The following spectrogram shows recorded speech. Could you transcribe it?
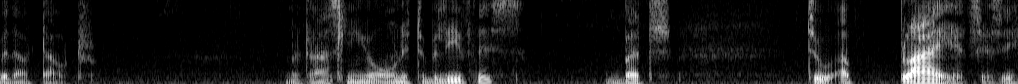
Without doubt. I'm not asking you only to believe this, but to apply it, you see.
